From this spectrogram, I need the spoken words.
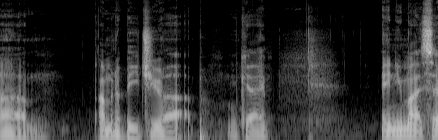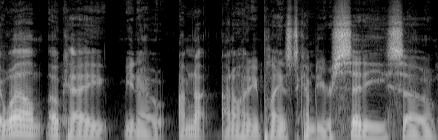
um, I'm going to beat you up. Okay. And you might say, well, okay, you know, I'm not, I don't have any plans to come to your city. So,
